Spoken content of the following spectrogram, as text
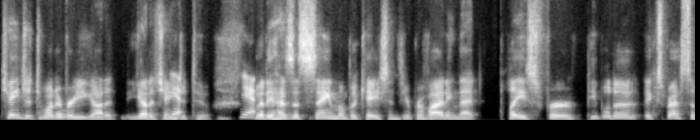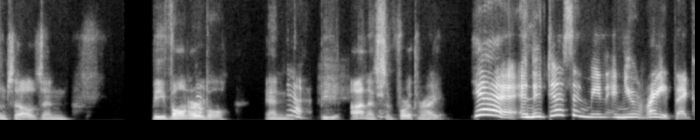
change it to whatever you got to you got to change yeah. it to. Yeah. But it has the same implications. You're providing that place for people to express themselves and be vulnerable yeah. and yeah. be honest and forthright. Yeah, and it doesn't mean and you're right like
